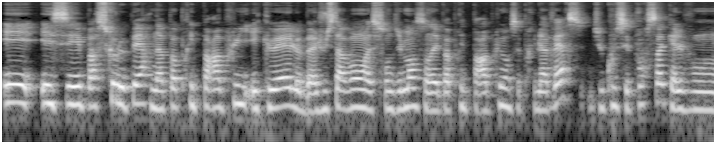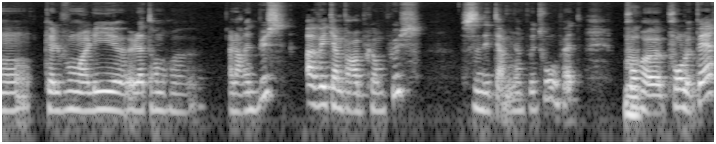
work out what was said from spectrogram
Et, et c'est parce que le père n'a pas pris de parapluie et que elle, bah, juste avant, elles se sont dit mince, on n'avait pas pris de parapluie, on s'est pris l'averse. Du coup, c'est pour ça qu'elles vont, qu'elles vont aller euh, l'attendre euh, à l'arrêt de bus avec un parapluie en plus. Ça détermine un peu tout en fait pour, Mm. euh, pour le père.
